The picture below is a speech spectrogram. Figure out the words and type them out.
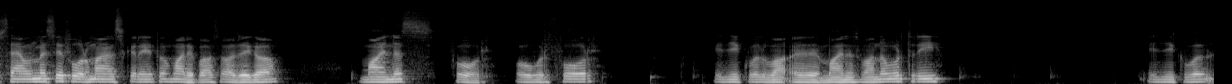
सेवन में से फोर माइनस करें तो हमारे पास आ जाएगा minus four over four is equal minus one over three is equal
